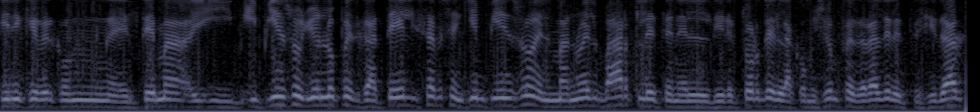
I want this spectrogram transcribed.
tiene que ver con el tema, y, pienso yo en López Gatel, ¿y sabes en quién pienso? En Manuel Bartlett, en el director de la Comisión Federal de Electricidad,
